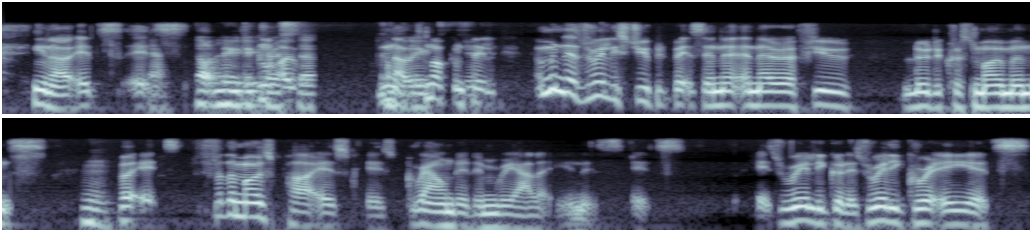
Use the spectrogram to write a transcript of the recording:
You know, it's yeah, it's not ludicrous? not- uh, no, it's not completely. I mean, there's really stupid bits in it, and there are a few ludicrous moments, Hmm. but it's for the most part, it's it's grounded in reality, and it's it's it's really good. It's really gritty. It's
